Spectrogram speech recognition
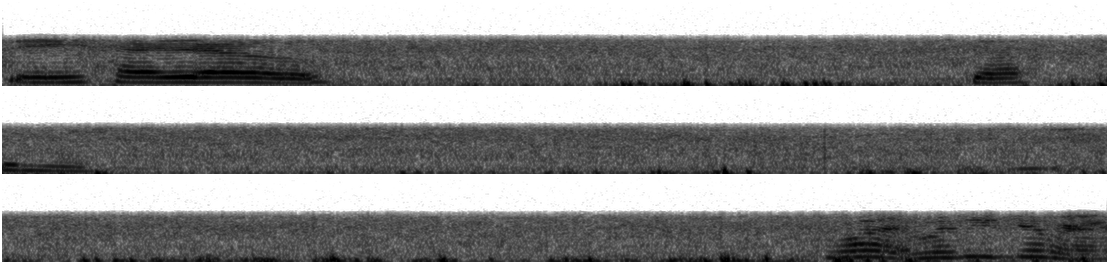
Say hello. Just to me. What? What are you doing?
